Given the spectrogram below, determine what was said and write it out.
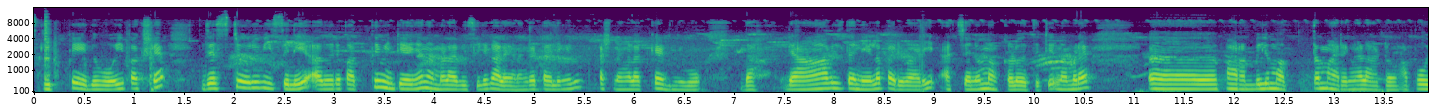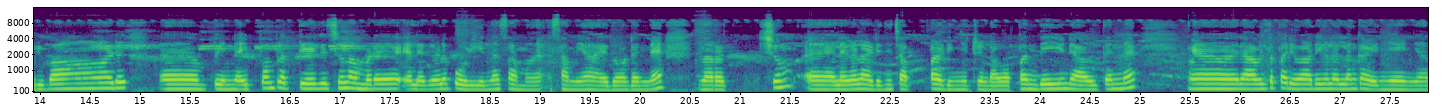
സ്കിപ്പ് ചെയ്തു പോയി. പക്ഷേ ജസ്റ്റ് ഒരു വിസിൽ അതൊരു പത്ത് മിനിറ്റ് കഴിഞ്ഞാൽ നമ്മൾ ആ വിസിൽ കളയണം കേട്ടോ. അല്ലെങ്കിൽ കഷ്ണങ്ങളൊക്കെ അടിഞ്ഞു പോകും. ഇതാ രാവിലെ തന്നെയുള്ള പരിപാടി അച്ഛനും മക്കളും എത്തിയിട്ട് നമ്മുടെ പറമ്പിൽ മൊത്തം മരങ്ങളാട്ടോ. അപ്പോൾ ഒരുപാട് പിന്നെ ഇപ്പം പ്രത്യേകിച്ച് നമ്മുടെ ഇലകൾ പൊഴിയുന്ന സമ സമയമായതുകൊണ്ട് തന്നെ നിറച്ചും ആ, ഇലകൾ അടിഞ്ഞ് ചപ്പടിഞ്ഞിട്ടുണ്ടാവും അപ്പോൾ എന്ത് ചെയ്യും? രാവിലെ തന്നെ രാവിലത്തെ പരിപാടികളെല്ലാം കഴിഞ്ഞ് കഴിഞ്ഞാൽ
